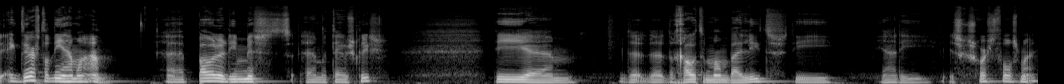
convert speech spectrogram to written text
ik durf dat niet helemaal aan. Eh, Polen die mist eh Matthäus Klies. Die, ehm, de, de, de grote man bij Leeds, die, ja, die is geschorst volgens mij.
